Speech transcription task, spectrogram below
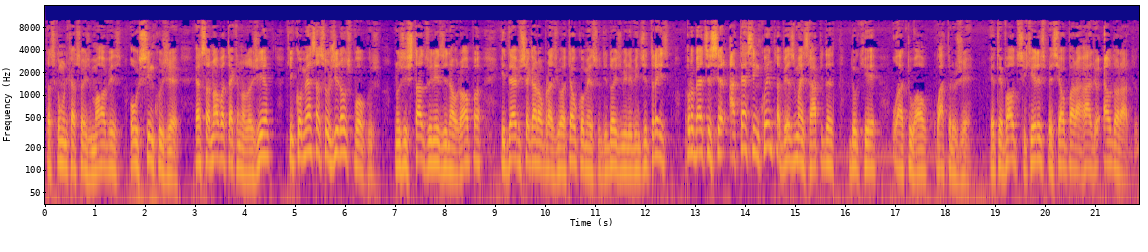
das comunicações móveis ou 5G. Essa nova tecnologia que começa a surgir aos poucos nos Estados Unidos e na Europa e deve chegar ao Brasil até o começo de 2023, promete ser até 50 vezes mais rápida do que o atual 4G. Etevaldo Siqueira, especial para a Rádio Eldorado.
